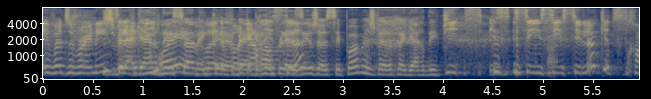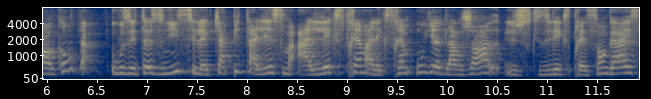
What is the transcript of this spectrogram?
Eva DuVernay, Je vais regarder ça avec euh, ben, grand plaisir. Je le sais pas, mais je vais le regarder. Puis c'est là que tu te rends compte aux États-Unis, c'est le capitalisme à l'extrême, à l'extrême, où il y a de l'argent, excusez l'expression, guys,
